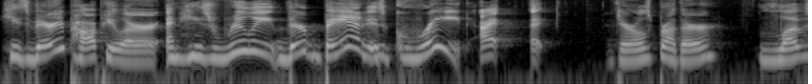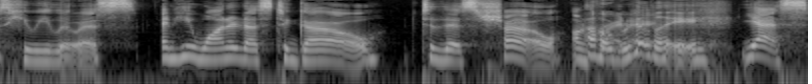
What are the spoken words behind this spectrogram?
He's very popular, and he's really their band is great. I, I Daryl's brother loves Huey Lewis, and he wanted us to go to this show on Friday. oh, Friday. really? Yes.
